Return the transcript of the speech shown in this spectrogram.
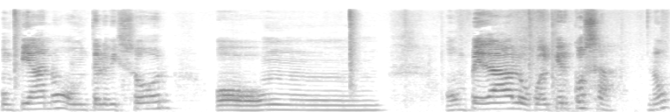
un piano o un televisor o un, o un pedal o cualquier cosa, ¿no?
